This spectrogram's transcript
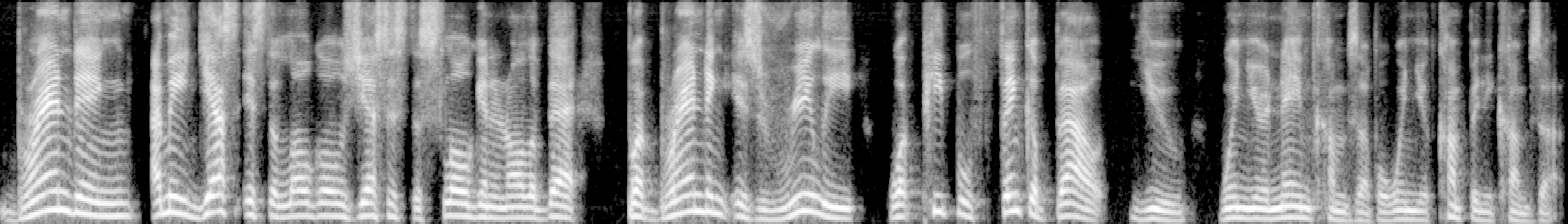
branding. I mean, yes, it's the logos, yes, it's the slogan and all of that, but branding is really what people think about you when your name comes up or when your company comes up.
